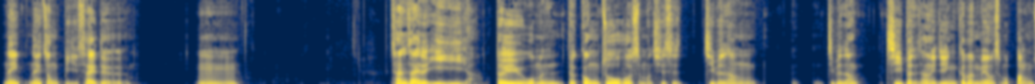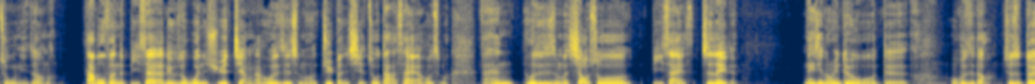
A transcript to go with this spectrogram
那那种比赛的，嗯，参赛的意义啊，对我们的工作或什么，其实基本上基本上基本上已经根本没有什么帮助，你知道吗？大部分的比赛啊，例如说文学奖啊，或者是什么剧本写作大赛啊，或什么，反正或者是什么小说比赛之类的，那些东西对我的我不知道，就是对，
